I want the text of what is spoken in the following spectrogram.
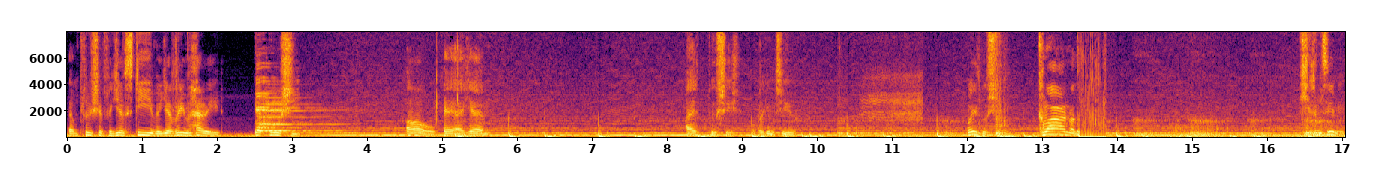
And Plushie forgive Steve and get remarried. Get Mooshie. Oh, okay, I hear can. Hi, Plushie. Bring him to you. Where is Mooshie? Come on, mother. He didn't see me.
